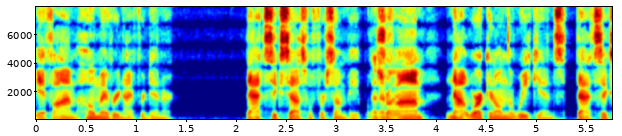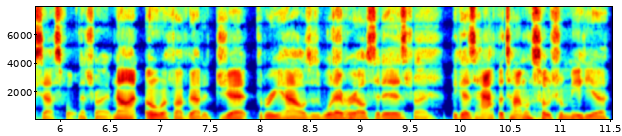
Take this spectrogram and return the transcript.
if I'm home every night for dinner. That's successful for some people. That's if right. I'm not working on the weekends, that's successful. That's right. Not, oh, if I've got a jet, three houses, whatever right. else it is. That's right. Because half the time on social media,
